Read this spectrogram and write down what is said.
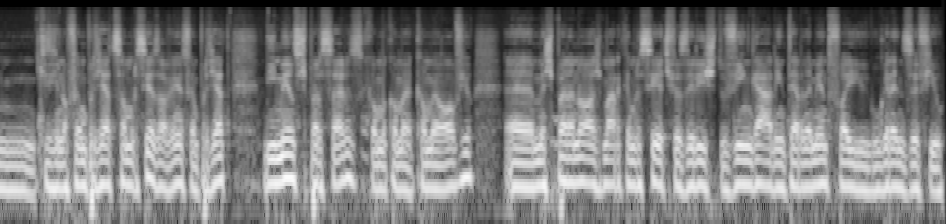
um, eh, que não foi um projeto só Mercedes, obviamente, foi um projeto de imensos parceiros, como, como, é, como é óbvio, uh, mas para nós, marca Mercedes, fazer isto, vingar internamente, foi o grande desafio.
